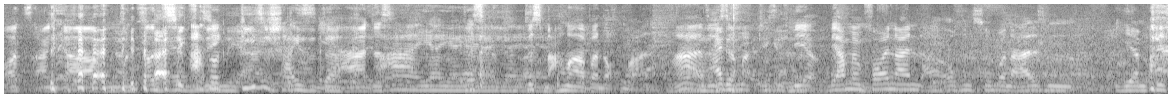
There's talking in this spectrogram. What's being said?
Ortsangaben und sonstigen Ach so, Dingen. diese Scheiße da. Ja, das, Ah, ja, ja, ja. das, ja, ja, das machen wir aber nochmal. Also ich sag mal, wir, wir haben im Vorhinein auch uns drüber unterhalten, hier am Tisch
